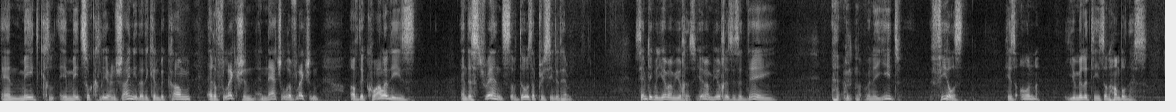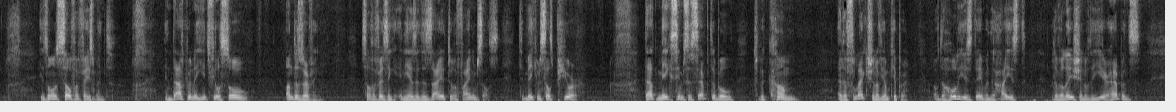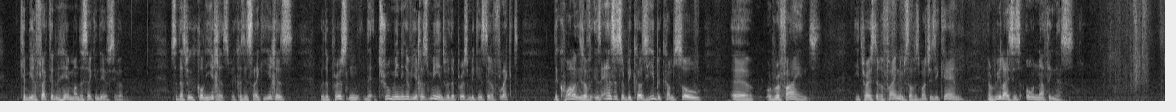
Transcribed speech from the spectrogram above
and made eh, made so clear and shiny that it can become a reflection, a natural reflection of the qualities and the strengths of those that preceded him. Same thing with Yom HaMyuchas. Yom HaMyuchas is a day when a Yid feels his own humility, his own humbleness, his own self effacement. And Dafka when a Yid feels so undeserving, self effacing, and he has a desire to refine himself, to make himself pure, that makes him susceptible to become a reflection of Yom Kippur, of the holiest day when the highest revelation of the year happens can be reflected in him on the second day of Sivan. So that's what we call yichus, because it's like yichus, where the person, the true meaning of yichus means where the person begins to reflect the qualities of his ancestor because he becomes so uh, refined. He tries to refine himself as much as he can and realize his own nothingness.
